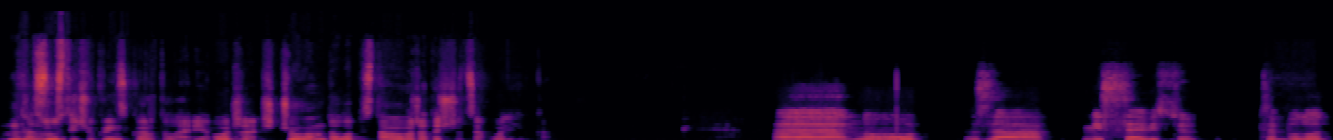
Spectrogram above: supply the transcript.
на зустріч української артилерії. Отже, що вам дало підстави вважати, що це Ольгівка? Е, ну, за місцевістю це було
